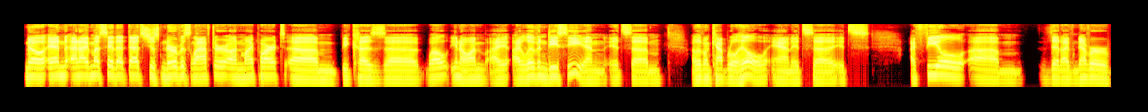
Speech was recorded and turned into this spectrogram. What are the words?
no, and and I must say that that's just nervous laughter on my part, um, because uh, well, you know, I'm I I live in D.C. and it's um, I live on Capitol Hill, and it's uh, it's I feel um, that I've never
